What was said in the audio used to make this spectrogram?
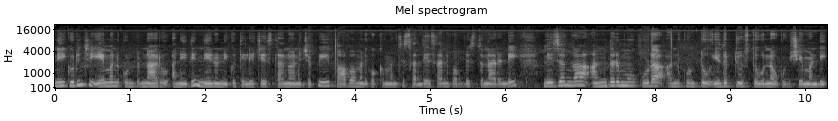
నీ గురించి ఏమనుకుంటున్నారు అనేది నేను నీకు తెలియజేస్తాను అని చెప్పి బాబా మనకు ఒక మంచి సందేశాన్ని పంపిస్తున్నారండి. నిజంగా అందరము కూడా అనుకుంటూ ఎదురు చూస్తూ ఉన్న ఒక విషయం అండి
